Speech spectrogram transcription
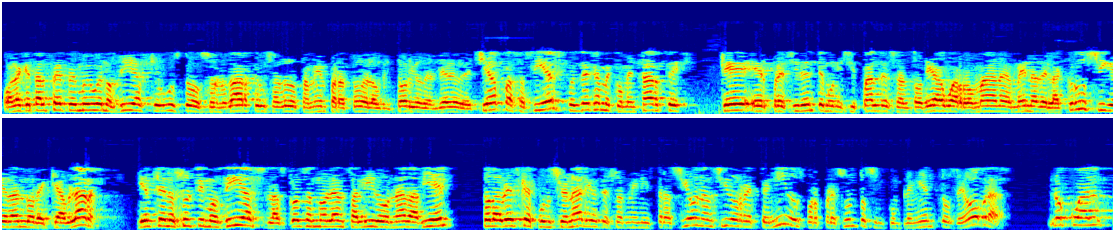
Hola, ¿qué tal Pepe? Muy buenos días, qué gusto saludarte, un saludo también para todo el auditorio del diario de Chiapas. Así es, pues déjame comentarte que el presidente municipal de Salto de Agua, Román Mena de la Cruz, sigue dando de qué hablar. Que en los últimos días las cosas no le han salido nada bien, toda vez que funcionarios de su administración han sido retenidos por presuntos incumplimientos de obras lo cual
